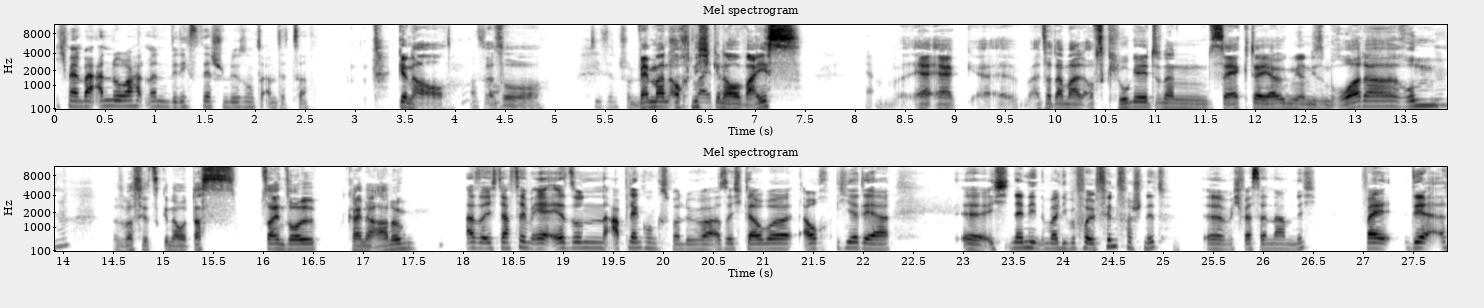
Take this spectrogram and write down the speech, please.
Ich meine, bei Andorra hat man wenigstens ja schon Lösungsansätze. Genau. Also, Also, die sind schon wenn man auch nicht weiter. genau weiß, Ja. er, er, er, als er da mal aufs Klo geht und dann sägt er ja irgendwie an diesem Rohr da rum. Mhm. Also was jetzt genau das sein soll, keine Ahnung. Also ich dachte eher, eher so ein Ablenkungsmanöver. Also ich glaube auch hier der, äh, ich nenne ihn immer liebevoll Finn-Verschnitt. Ähm, ich weiß seinen Namen nicht. Weil der,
